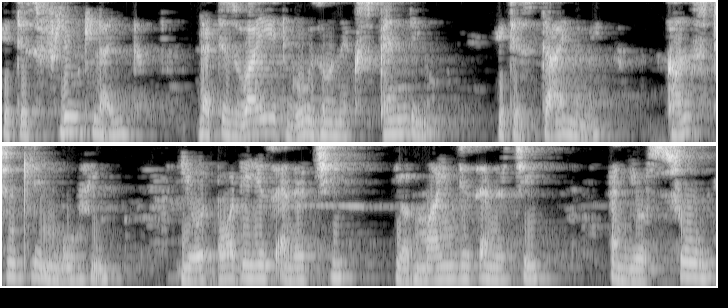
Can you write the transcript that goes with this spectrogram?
It is fluid like. That is why it goes on expanding. It is dynamic, constantly moving. Your body is energy your mind is energy, and your soul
